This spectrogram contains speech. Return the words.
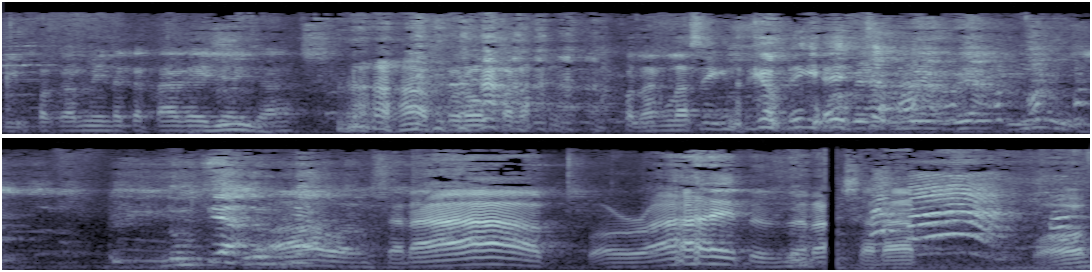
Di pa kami nakatagay guys ha. Pero parang, parang lasing na kami guys. Mamaya, mamaya, mamaya. Mm. Lumpia, lumpia. Wow, ang sarap. Alright, ang sarap. Sarap. Oh,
